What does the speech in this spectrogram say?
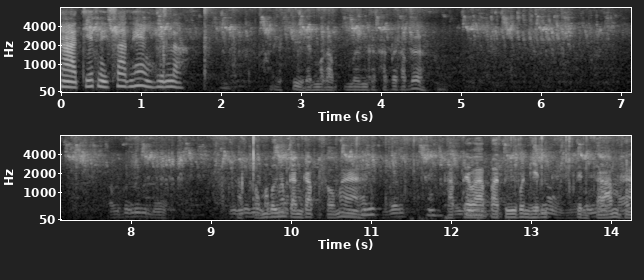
ห้าเจ็ดนี่ชัดแห้งเห็นล่ะ สี่เห็นมาครับเบิ่งคักๆเลยครับเด้อ เอาเบิ่งนี่ดูเขามาเบิ่งน้ำกันครับ เขามาครับแต่ว่าปลาตือเพิ่นเห็นเป็นสามหา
